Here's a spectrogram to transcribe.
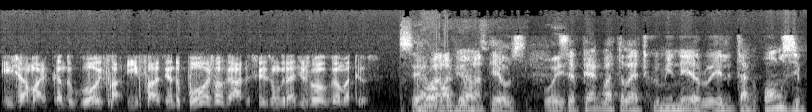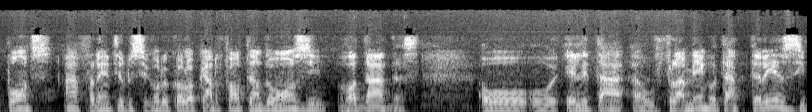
e já marcando gol e, fa e, fazendo boas jogadas. Fez um grande jogo, viu, Matheus? Agora, viu, Matheus? Você pega o Atlético Mineiro, ele está com 11 pontos à frente do segundo colocado, faltando 11 rodadas. O, o, ele tá, o Flamengo está 13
